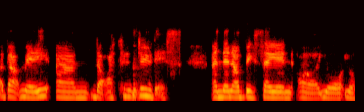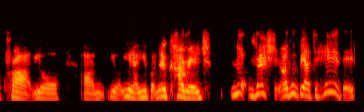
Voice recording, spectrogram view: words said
about me um, that I couldn't do this. And then I'd be saying, oh, you're, you're crap, you're, um, you're, you know, you've got no courage, not rational. I wouldn't be able to hear this.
